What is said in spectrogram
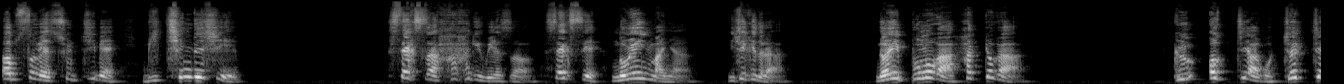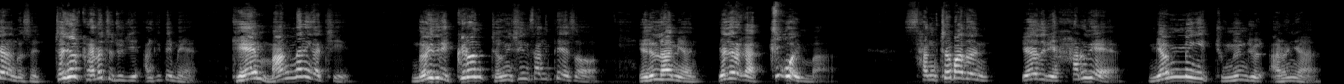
업소에 술집에 미친 듯이 섹스 하기 위해서 섹스의 노예인 마냥 이 새끼들아 너희 부모가 학교가 그 억제하고 절제하는 것을 전혀 가르쳐 주지 않기 때문에 개 망나니 같이 너희들이 그런 정신 상태에서 연애를 하면 여자가 죽어 임마 상처받은 여자들이 하루에 몇 명이 죽는 줄 아느냐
